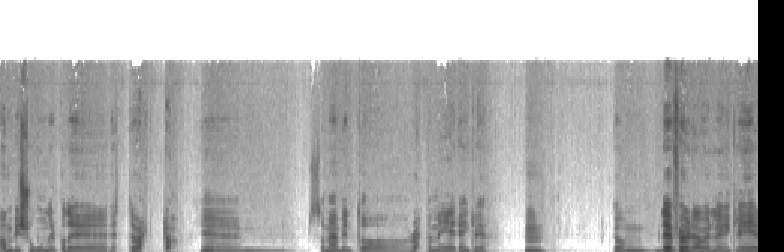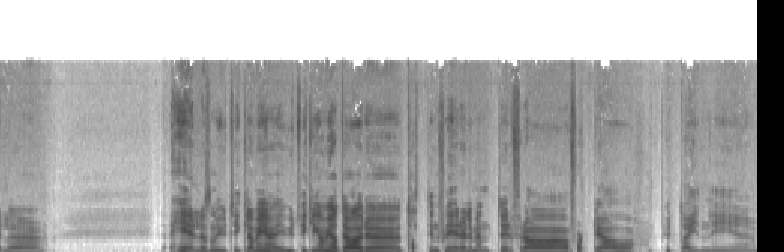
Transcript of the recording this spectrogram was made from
ambisjoner på det etter hvert, da. Eh, som jeg begynte å rappe mer, egentlig. Mm. Det føler jeg vel egentlig hele Hele sånn utviklinga mi, at jeg har uh, tatt inn flere elementer fra fortida og putta inn i eh,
